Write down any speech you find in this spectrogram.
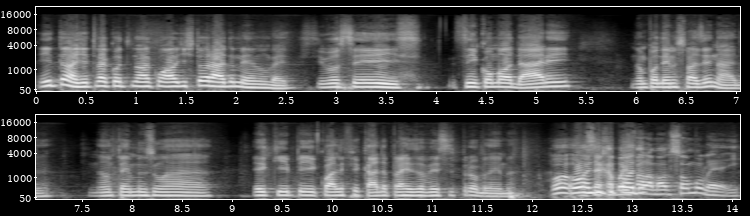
Então, a gente vai continuar com o áudio estourado mesmo, velho. Se vocês se incomodarem, não podemos fazer nada. Não temos uma equipe qualificada para resolver esse problema. Ou, ou a Você gente acabou pode... de falar mal de sua mulher aí.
